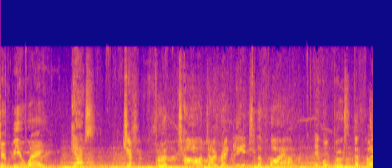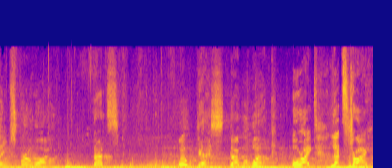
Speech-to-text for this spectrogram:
Should be a way. Yes, just throw tar directly into the fire. It will boost the flames for a while. That's... Well, yes, that will work. All right, let's try.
